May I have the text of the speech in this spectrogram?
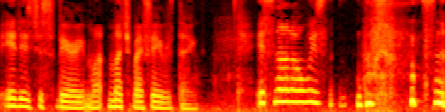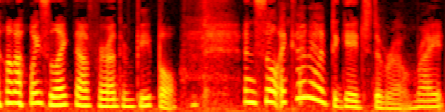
it is just very much my favorite thing. It's not always it's not always like that for other people. And so I kind of have to gauge the room, right?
